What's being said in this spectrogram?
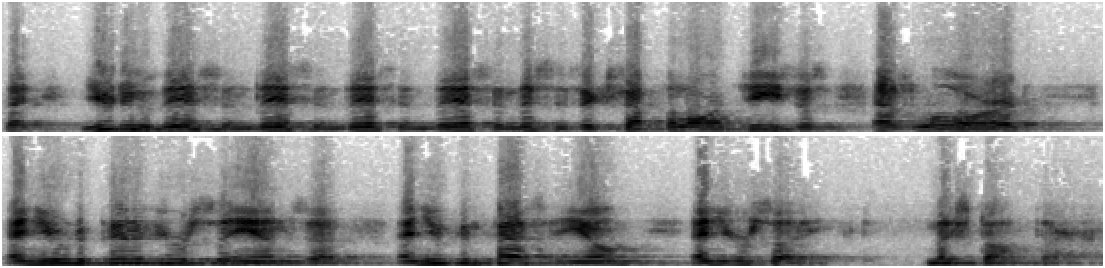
that you do this and this and this and this and this is accept the Lord Jesus as Lord and you repent of your sins uh, and you confess Him and you're saved. And they stop there.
